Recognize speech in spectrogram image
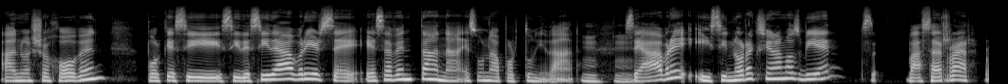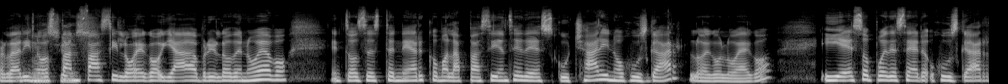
a nuestro joven, porque si, si decide abrirse esa ventana es una oportunidad. Se abre y si no reaccionamos bien, va a cerrar, ¿verdad? Y no es tan fácil luego ya abrirlo de nuevo. Entonces, tener como la paciencia de escuchar y no juzgar luego, luego. Y eso puede ser juzgar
